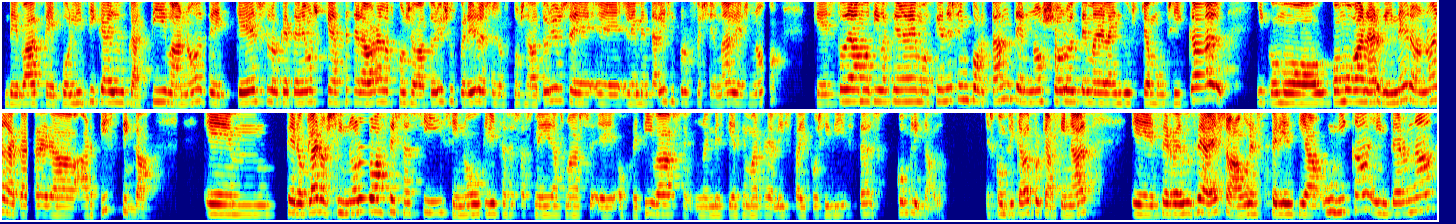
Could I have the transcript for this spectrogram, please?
debate, política educativa, ¿no? de qué es lo que tenemos que hacer ahora en los conservatorios superiores, en los conservatorios eh, eh, elementales y profesionales, ¿no? que esto de la motivación y la emoción es importante, no solo el tema de la industria musical y cómo, cómo ganar dinero ¿no? en la carrera artística. Em, pero claro, si no lo haces así, si no utilizas esas medidas más eh, objetivas, una investigación más realista y positivista, es complicado. Es complicado porque al final eh, se reduce a eso, a una experiencia única, interna,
